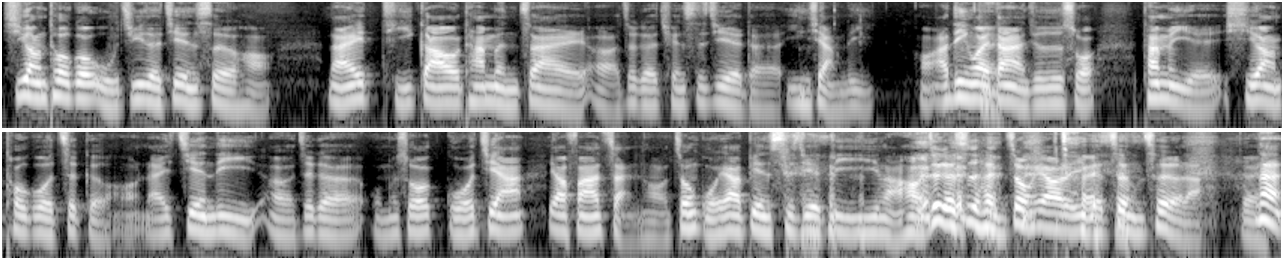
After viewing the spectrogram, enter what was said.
希望透过五 G 的建设哈、来提高他们在呃这个全世界的影响力。哦啊，另外当然就是说，他们也希望透过这个哦来建立呃这个我们说国家要发展哦，中国要变世界第一嘛哈、这个是很重要的一个 政策啦。那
